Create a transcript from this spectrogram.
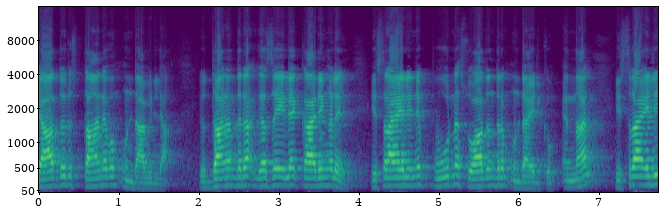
യാതൊരു സ്ഥാനവും ഉണ്ടാവില്ല. യുദ്ധാനന്തര ഗസയിലെ കാര്യങ്ങളിൽ ഇസ്രായേലിന് പൂർണ സ്വാതന്ത്ര്യം ഉണ്ടായിരിക്കും. എന്നാൽ ഇസ്രായേലി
